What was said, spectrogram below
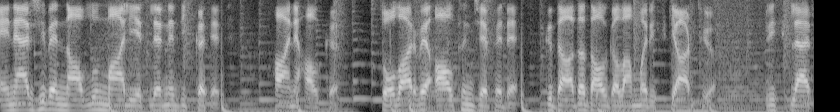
enerji ve navlun maliyetlerine dikkat et. Hane halkı, dolar ve altın cephede, gıdada dalgalanma riski artıyor. Riskler,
